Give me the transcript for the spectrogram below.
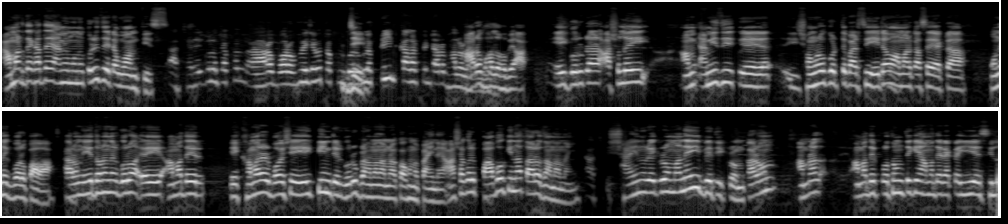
আমার দেখাতে আমি মনে করি যে এটা ওয়ান পিস আচ্ছা এগুলো যখন আরও বড় হয়ে যাবে তখন গরুগুলো প্রিন্ট কালার প্রিন্ট আরও ভালো আরও ভালো হবে। এই গরুটার আসলেই আমি আমি যে সংগ্রহ করতে পারছি এটাও আমার কাছে একটা অনেক বড় পাওয়া। কারণ এই ধরনের গরু এই আমাদের এই খামারের বয়সে এই প্রিন্টের গরু ব্রাহ্মণ আমরা কখনো পাই নাই। আশা করি পাবো কিনা তারও জানা নাই। আচ্ছা। শাহিনুর এগ্রো মানেই ব্যতিক্রম কারণ আমরা আমাদের প্রথম থেকে আমাদের একটা ইয়ে ছিল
